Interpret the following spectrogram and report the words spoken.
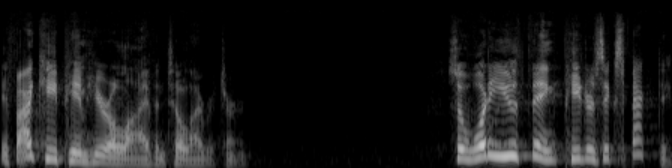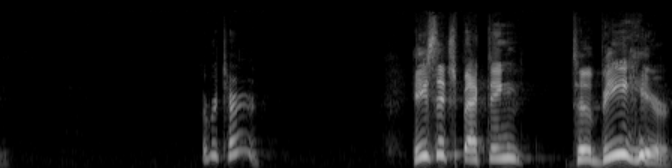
if I keep him here alive until I return? So, what do you think Peter's expecting? A return. He's expecting to be here,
